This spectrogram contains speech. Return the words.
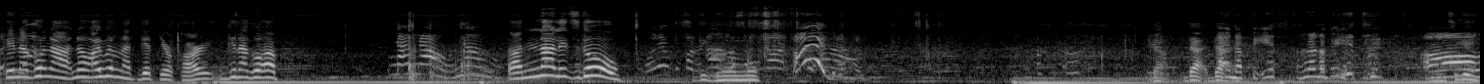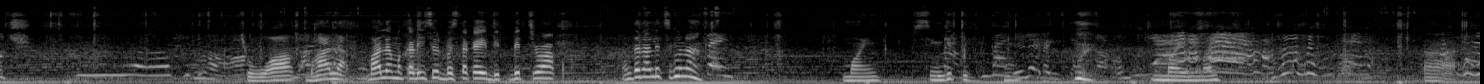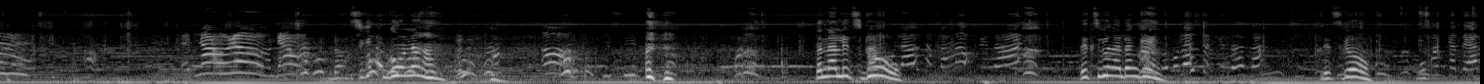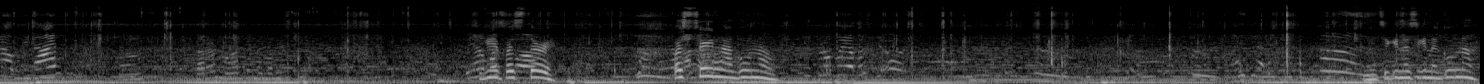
Okay, na go na. No, I will not get your car. Gina, go up. No, no, no. Tana, let's go. Big no, no. Da, da, da. Ay, napiit. Hala, napiit. Sige. Ouch. Chuwak. Bahala. Bahala magkalisod. Basta kay bit-bit truck. Anda na, let's go na. Mine. Singgit eh. Mine man. Ah, No, no, no. sige na, go na. Tana, let's go. Let's go na, Dangkin. Let's go. Sige, faster. Faster na, go na. Diyan. Hmm, Sige na, sige na, go na.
